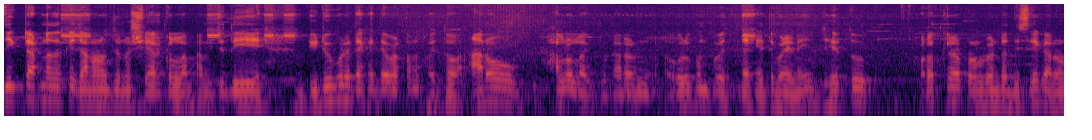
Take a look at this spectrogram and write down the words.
দিকটা আপনাদেরকে জানানোর জন্য শেয়ার করলাম। আমি যদি ভিডিও করে দেখাইতে পারতাম, হয়তো আরও ভালো লাগতো। কারণ ওরকমভাবে দেখাইতে পারিনি যেহেতু হঠাৎ করে প্রবলেমটা দিছে, কারণ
